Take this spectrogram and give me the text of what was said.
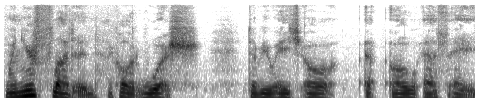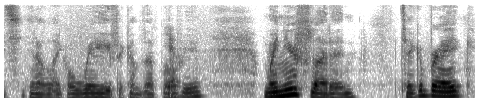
when you're flooded, I call it whoosh, W-H-O-O-S-H, you know, like a wave that comes up yeah. over you. When you're flooded, take a break,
